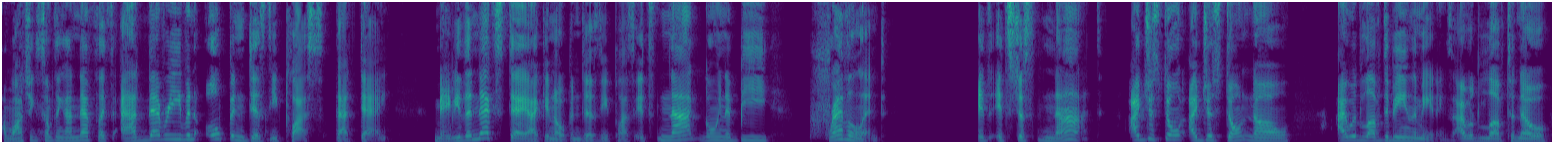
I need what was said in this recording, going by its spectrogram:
I'm watching something on Netflix. I'd never even opened Disney Plus that day. Maybe the next day I can open Disney Plus. It's not going to be prevalent. It, it's just not. I just don't. I just don't know. I would love to be in the meetings. I would love to know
